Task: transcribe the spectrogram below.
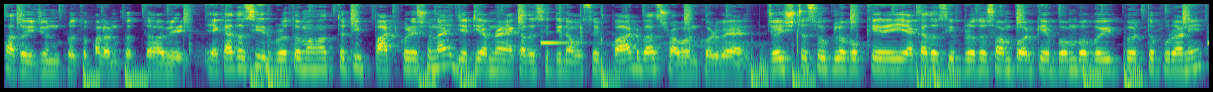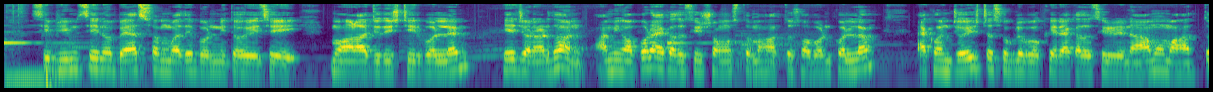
সাতই জুন ব্রত পালন করতে হবে। একাদশীর ব্রত মাহাত্মটি পাঠ করে শোনায় যেটি আপনার একাদশীর দিন অবশ্যই পাঠ বা শ্রবণ করবেন। জ্যৈষ্ঠ শুক্লপক্ষের এই একাদশী ব্রত সম্পর্কে ব্রহ্ম পুরাণে শ্রী ভীমসেন ও ব্যাস সংবাদে বর্ণিত হয়েছে। মহারাজ যুধিষ্ঠির বললেন, হে জনার্দন, আমি অপরা একাদশীর সমস্ত মাহাত্ম শ্রবণ করলাম। এখন জ্যৈষ্ঠ শুক্লপক্ষের একাদশীর নাম ও মাহাত্ম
